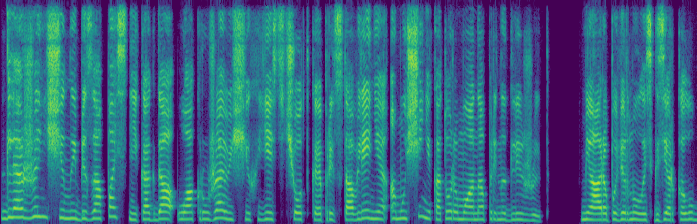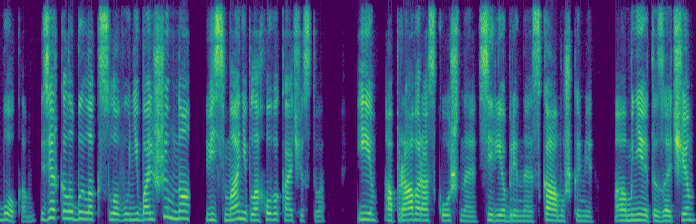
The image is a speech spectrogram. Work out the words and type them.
Для женщины безопасней, когда у окружающих есть четкое представление о мужчине, которому она принадлежит. Миара повернулась к зеркалу боком. Зеркало было, к слову, небольшим, но весьма неплохого качества. И оправа роскошная, серебряная, с камушками. А мне это зачем?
